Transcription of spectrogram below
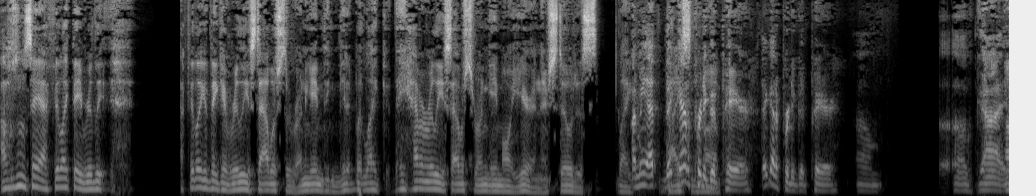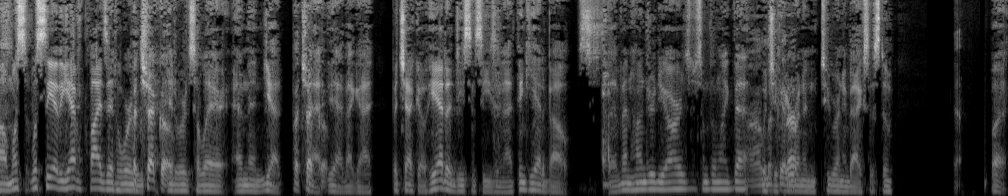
I was going to say, I feel like they really. I feel like if they can really establish the run game, they can get it. But like they haven't really established the run game all year, and they're still just like I mean, they got a pretty good pair. They got a pretty good pair um, of guys. Um, what's what's the other? You have Clyde's Edwards, Pacheco, Edwards Helaire, and then yeah, Pacheco. That, yeah, that guy. Pacheco. He had a decent season. I think he had about 700 yards or something like that. Which if you're up. running two running back system, yeah. But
